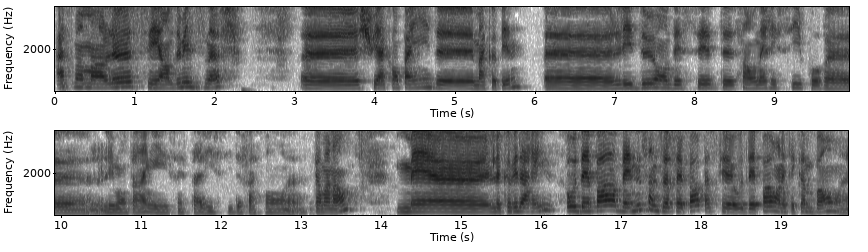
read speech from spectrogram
À ce moment-là, c'est en 2019. Euh, je suis accompagnée de ma copine. Euh, les deux, on décide de s'en venir ici pour euh, les montagnes et s'installer ici de façon euh, permanente. Mais euh, le Covid arrive. Au départ, ben nous, ça nous a fait peur parce que au départ, on était comme bon. Euh,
